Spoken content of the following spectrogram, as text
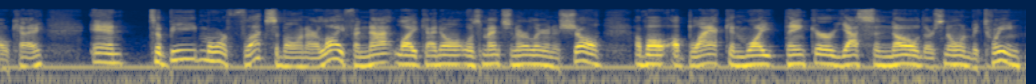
okay? And to be more flexible in our life and not like I know it was mentioned earlier in the show about a black and white thinker, yes and no, there's no in between.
